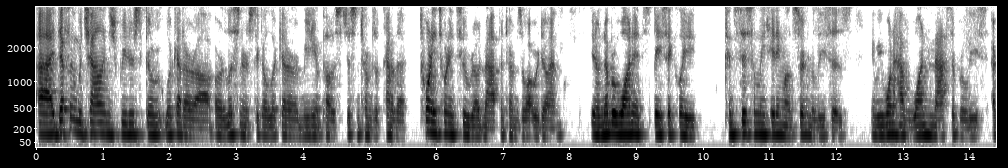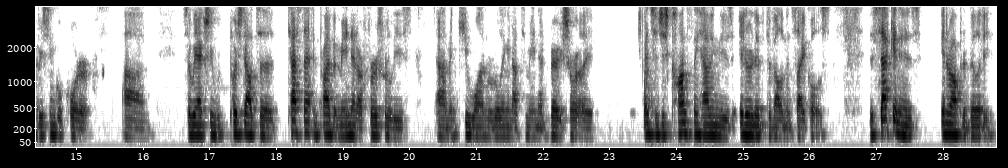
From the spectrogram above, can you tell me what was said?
uh, I definitely would challenge readers to go look at our uh, or listeners to go look at our Medium posts just in terms of kind of the 2022 roadmap in terms of what we're doing. You know, number one, it's basically consistently hitting on certain releases, and we want to have one massive release every single quarter. Uh, so we actually pushed out to testnet and private mainnet our first release um, in Q1. We're rolling it out to mainnet very shortly. And so just constantly having these iterative development cycles. The second is interoperability.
